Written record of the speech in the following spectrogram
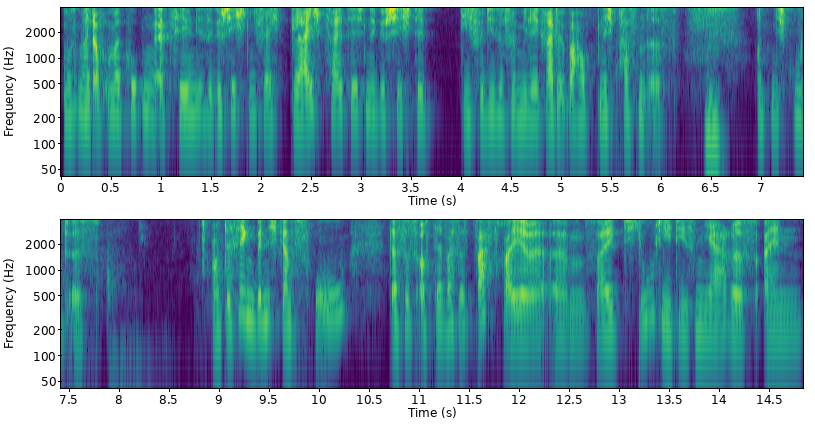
muss man halt auch immer gucken, erzählen diese Geschichten vielleicht gleichzeitig eine Geschichte, die für diese Familie gerade überhaupt nicht passend ist hm. und nicht gut ist. Und deswegen bin ich ganz froh, dass es aus der Was ist was Reihe ähm, seit Juli diesen Jahres ein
